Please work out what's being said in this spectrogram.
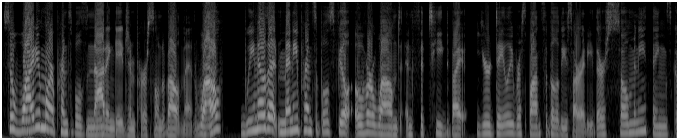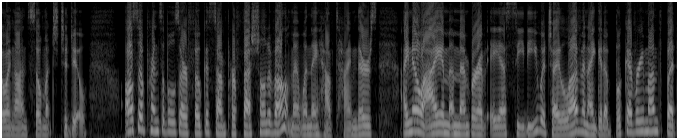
So, why do more principals not engage in personal development? Well, we know that many principals feel overwhelmed and fatigued by your daily responsibilities already. There's so many things going on, so much to do. Also, principals are focused on professional development when they have time. There's, I know I am a member of ASCD, which I love, and I get a book every month, but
